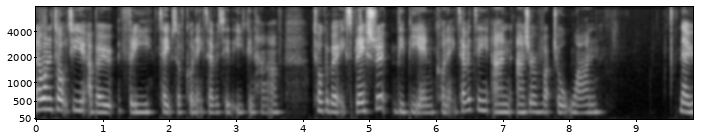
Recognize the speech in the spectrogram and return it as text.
Now, I want to talk to you about three types of connectivity that you can have. Talk about ExpressRoute, VPN connectivity, and Azure Virtual WAN. Now,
